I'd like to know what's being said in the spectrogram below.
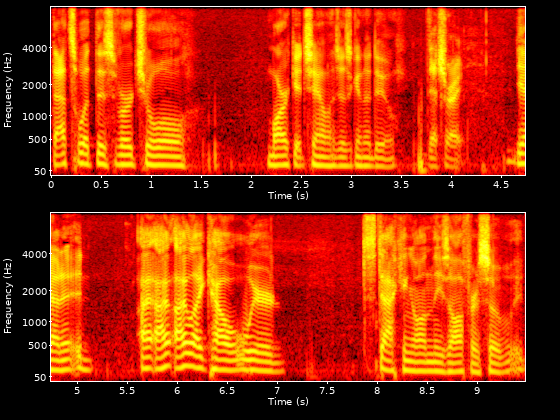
that's what this virtual market challenge is going to do. That's right. Yeah, and it, it, I, I I like how we're stacking on these offers. So it,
